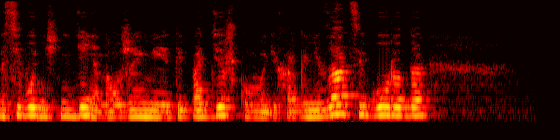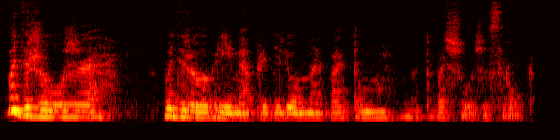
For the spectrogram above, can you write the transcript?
на сегодняшний день она уже имеет и поддержку многих организаций города. Выдержала уже, выдержала время определенное, поэтому это большой уже срок.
